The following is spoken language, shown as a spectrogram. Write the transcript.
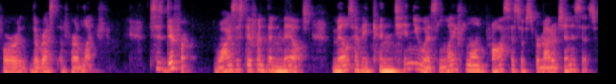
for the rest of her life. This is different. Why is this different than males? Males have a continuous, lifelong process of spermatogenesis.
